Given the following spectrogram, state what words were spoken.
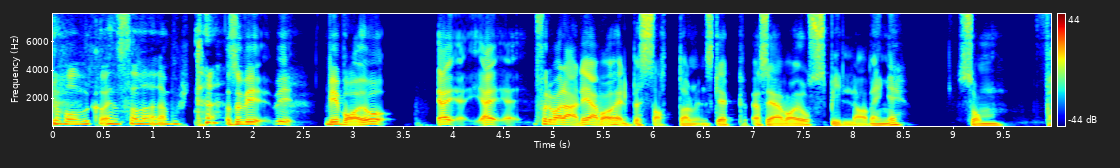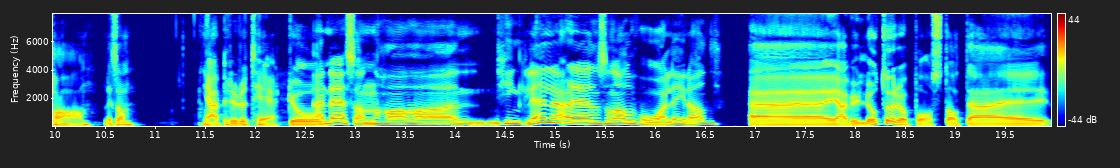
goldcoinsa der er borte. Altså, vi, vi, vi var jo jeg, jeg, jeg, For å være ærlig, jeg var jo helt besatt av Runescape. Altså, jeg var jo spillavhengig. Som faen, liksom. Jeg prioriterte jo Er det sånn ha-ha hyggelig, eller er det en sånn alvorlig grad? eh, Jeg vil jo tørre å påstå at jeg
